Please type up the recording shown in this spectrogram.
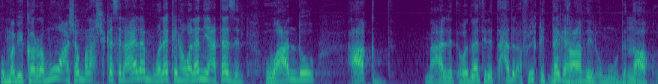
هم بيكرموه عشان ما راحش كأس العالم ولكن هو لن يعتزل. هو عنده عقد مع ال- هو دلوقتي الاتحاد الأفريقي اتجه. لهذه الأمور بالتعاقد.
